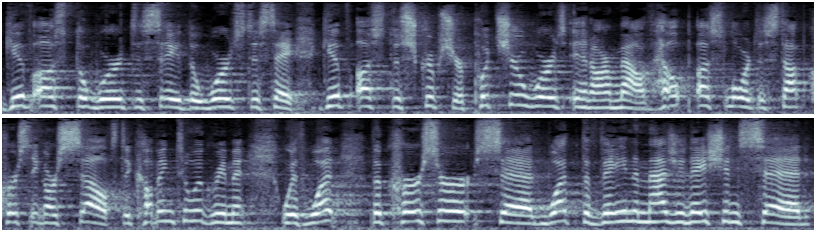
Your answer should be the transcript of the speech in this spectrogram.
Give us the word to say, the words to say. Give us the scripture. Put your words in our mouth. Help us, Lord, to stop cursing ourselves, to coming to agreement with what the cursor said, what the vain imagination said,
